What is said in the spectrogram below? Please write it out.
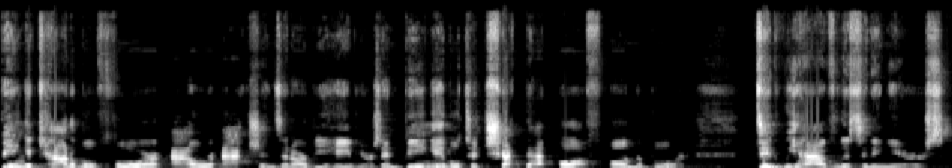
being accountable for our actions and our behaviors and being able to check that off on the board. Did we have listening ears?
